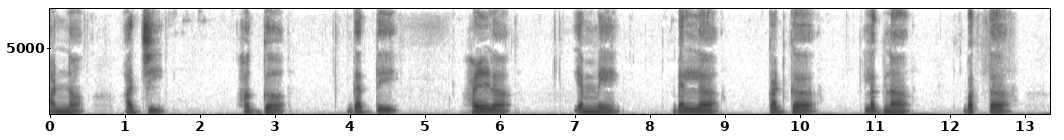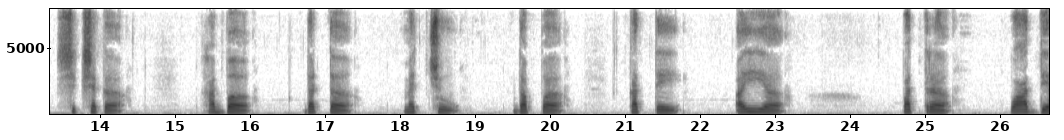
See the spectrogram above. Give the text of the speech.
ಅಣ್ಣ ಅಜ್ಜಿ, ಹಗ್ಗ, ಗದ್ದೆ, ಹಳ್ಳ, ಎಮ್ಮೆ, ಬೆಲ್ಲ, ಖಡ್ಗ, ಲಗ್ನ, ಭಕ್ತ, ಶಿಕ್ಷಕ, ಹಬ್ಬ, ದಟ್ಟ, ಮೆಚ್ಚು, ದಪ್ಪ, ಕತ್ತೆ, ಅಯ್ಯ, ಪತ್ರ. ವಾದ್ಯ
